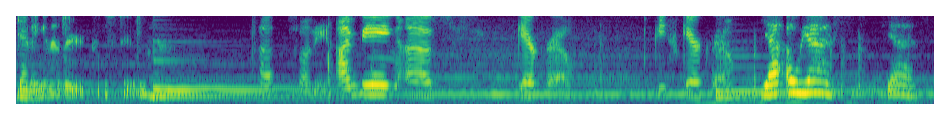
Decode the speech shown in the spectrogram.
getting another costume. That's funny. I'm being a scarecrow. Spooky scarecrow. Yeah, oh yes. Yes.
